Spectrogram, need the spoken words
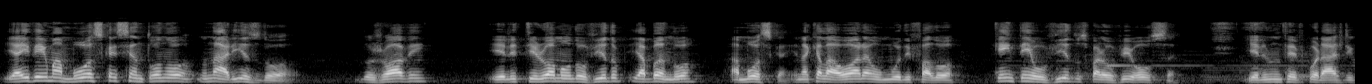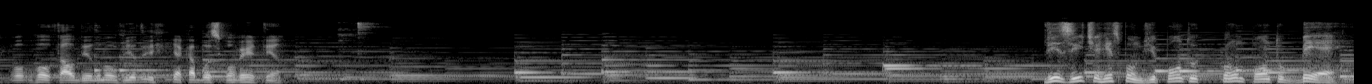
E aí veio uma mosca e sentou no, no nariz do, do jovem, e ele tirou a mão do ouvido e abanou a mosca. E naquela hora o Moody falou: Quem tem ouvidos para ouvir, ouça. E ele não teve coragem de voltar o dedo no ouvido e, e acabou se convertendo. Visite respondi.com.br.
